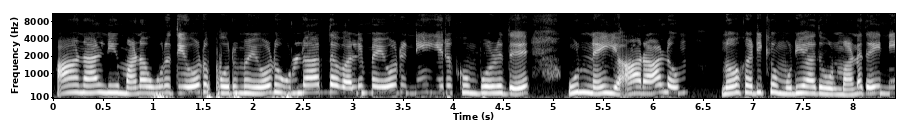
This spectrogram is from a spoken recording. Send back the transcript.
ஆனால் நீ மன உறுதியோடு பொறுமையோடு உள்ளார்ந்த வலிமையோடு நீ இருக்கும் பொழுது உன்னை யாராலும் நோகடிக்க முடியாது. உன் மனதை நீ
